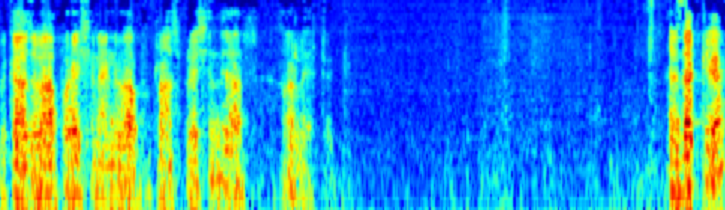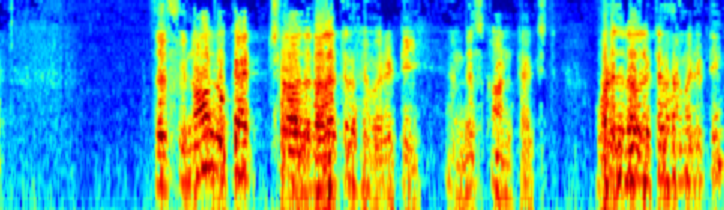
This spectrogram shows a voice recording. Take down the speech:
because evaporation and evapotranspiration they are related. Is that clear? So, if you now look at uh, the relative humidity in this context, what is relative humidity?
